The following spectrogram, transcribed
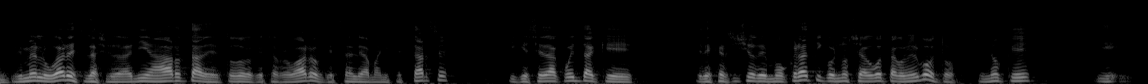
en primer lugar es la ciudadanía harta de todo lo que se robaron, que sale a manifestarse y que se da cuenta que el ejercicio democrático no se agota con el voto, sino que eh,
